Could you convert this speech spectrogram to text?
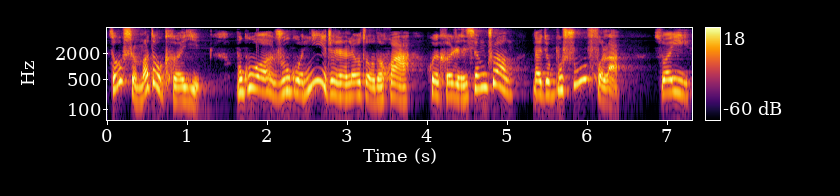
走什么都可以。不过，如果逆着人流走的话，会和人相撞。那就不舒服了，所以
